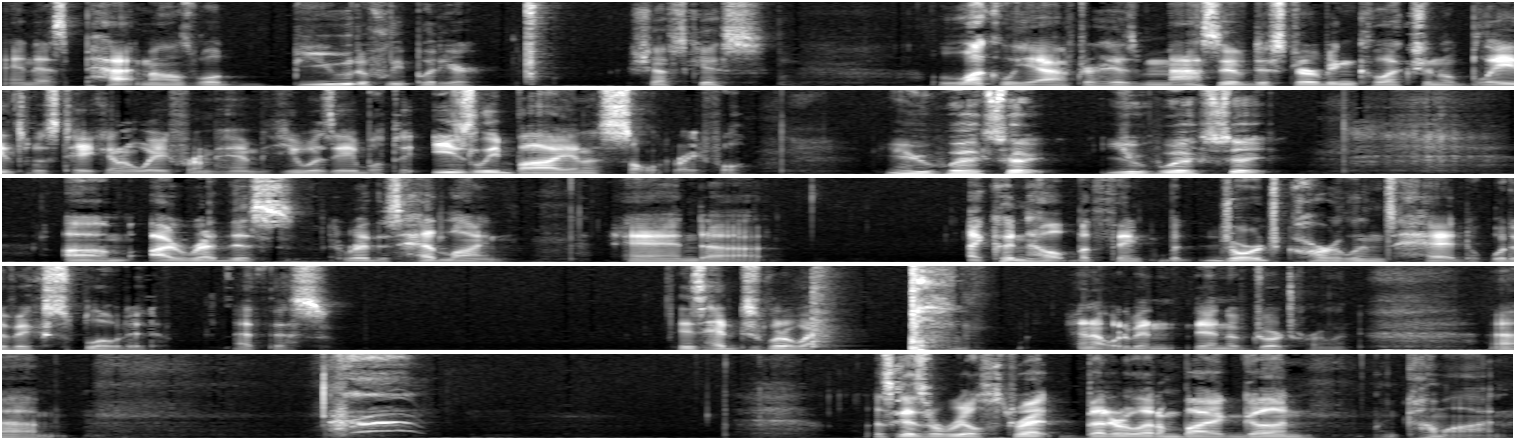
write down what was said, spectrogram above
And as Patton Oswalt beautifully put here, chef's kiss. Luckily, after his massive, disturbing collection of blades was taken away from him, he was able to easily buy an assault rifle. USA, USA. Um, I read this. I read this headline, and uh, I couldn't help but think, but George Carlin's head would have exploded at this. His head just would have went, and that would have been the end of George Carlin. Um, this guy's a real threat. Better let him buy a gun. Come on.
